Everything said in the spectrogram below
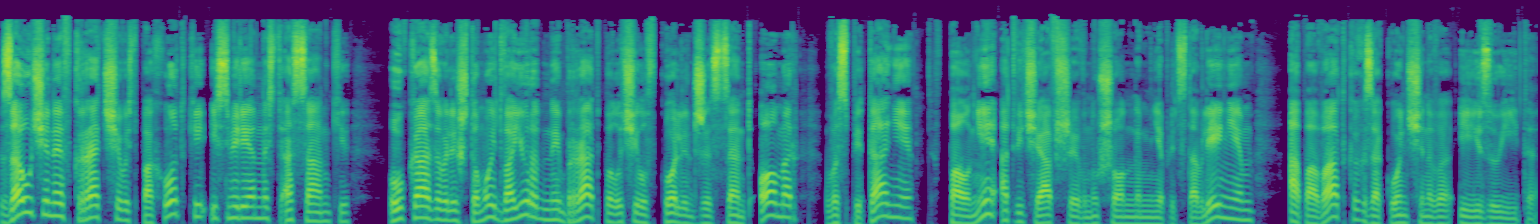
заученная вкрадчивость походки и смиренность осанки — указывали, что мой двоюродный брат получил в колледже Сент-Омер воспитание, вполне отвечавшее внушенным мне представлениям о повадках законченного иезуита.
